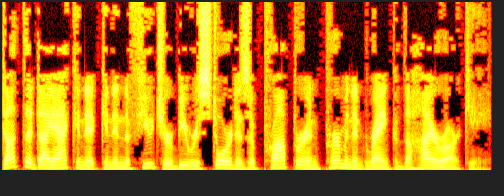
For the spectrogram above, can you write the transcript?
the diaconate can in the future be restored as a proper and permanent rank of the hierarchy.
